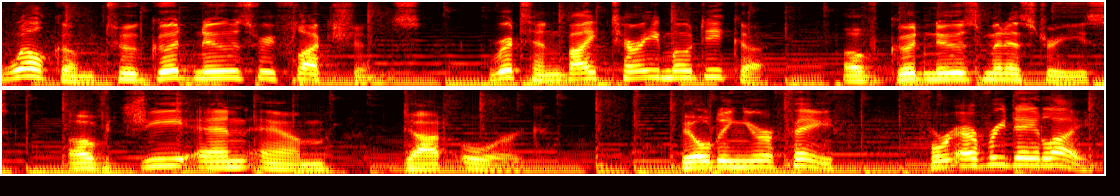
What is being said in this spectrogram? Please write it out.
Welcome to Good News Reflections, written by Terry Modica of Good News Ministries of GNM.org. Building your faith for everyday life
